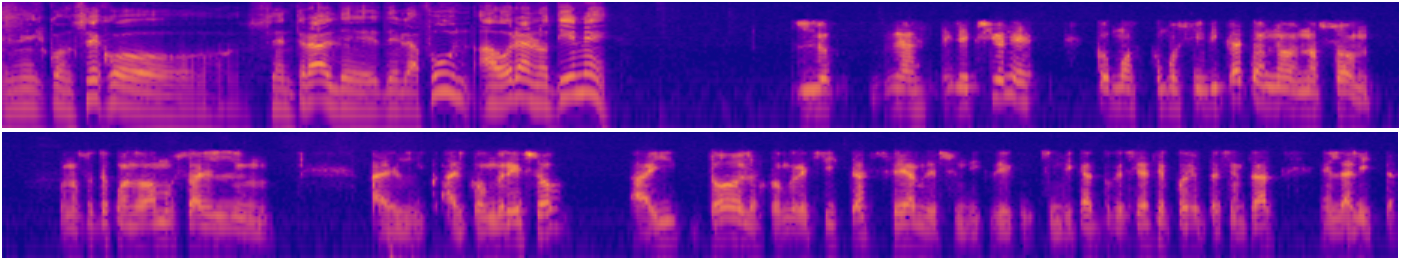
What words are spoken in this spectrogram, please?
en el Consejo Central de, de la FUN, ¿ahora no tiene? Lo- las elecciones como como sindicato no no son. Nosotros cuando vamos al al, al Congreso, ahí todos los congresistas, sean del sindi- del sindicato que sea, se pueden presentar en la lista.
